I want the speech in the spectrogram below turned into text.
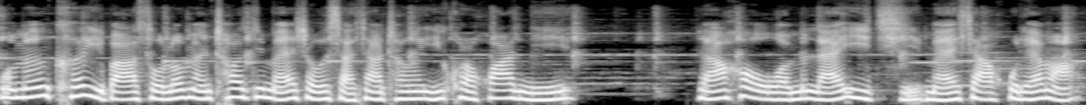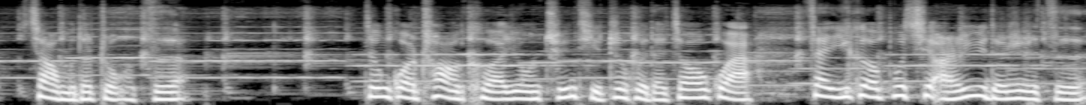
我们可以把所罗门超级买手想象成一块花泥，然后我们来一起埋下互联网项目的种子。经过创客用群体智慧的浇灌，在一个不期而遇的日子，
